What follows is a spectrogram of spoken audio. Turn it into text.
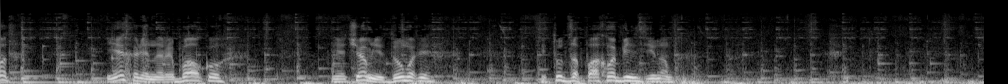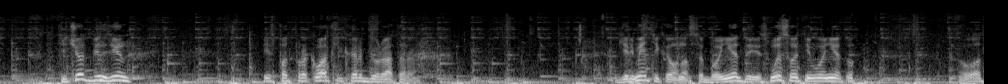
Вот, ехали на рыбалку, ни о чем не думали. И тут запахло бензином. Течет бензин из-под прокладки карбюратора. Герметика у нас с собой нет, да и смысла от него нету. Вот.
